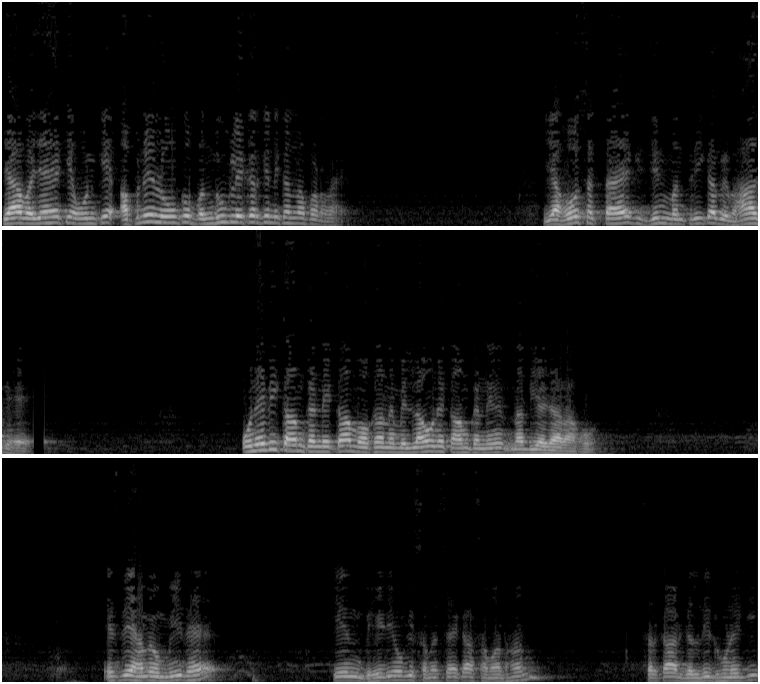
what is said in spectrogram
क्या वजह है कि उनके अपने लोगों को बंदूक लेकर के निकलना पड़ रहा है? या हो सकता है कि जिन मंत्री का विभाग है, उन्हें भी काम करने का मौका न मिल रहा उन्हें काम करने न दिया जा रहा हो। इसलिए हमें उम्मीद है कि इन भेड़ियों की समस्या का समाधान सरकार जल्दी ढूंढेगी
